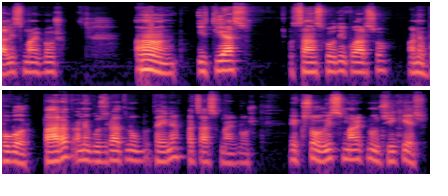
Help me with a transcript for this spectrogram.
ચાલીસ માર્કનું છે. ઇતિહાસ, સાંસ્કૃતિક વારસો અને ભૂગોળ. ભારત અને ગુજરાતનું થઈને પચાસ માર્કનું છે. એકસો વીસ માર્કનું જીકે છે.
